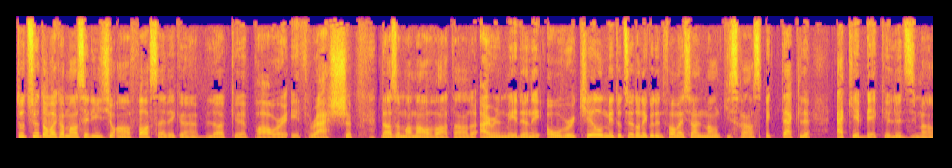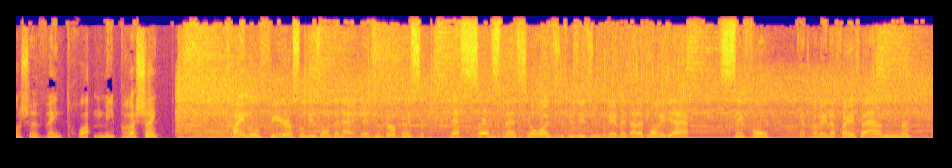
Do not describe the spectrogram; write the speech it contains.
Tout de suite, on va commencer l'émission en force avec un bloc euh, power et thrash. Dans un moment, on va entendre Iron Maiden et Overkill, mais tout de suite, on écoute une formation allemande qui sera en spectacle à Québec le dimanche 23 mai prochain. Primal Fear sur les ondes de la Radio Campus, la seule station à diffuser du vrai métal à Trois-Rivières. C'est faux! 89 FM!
